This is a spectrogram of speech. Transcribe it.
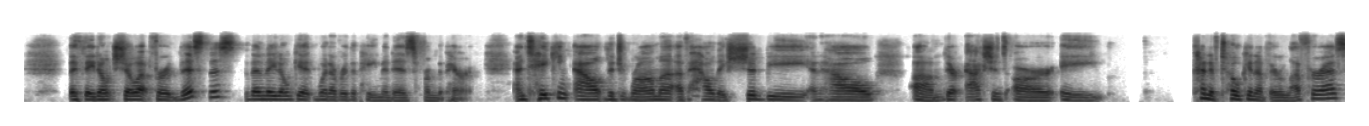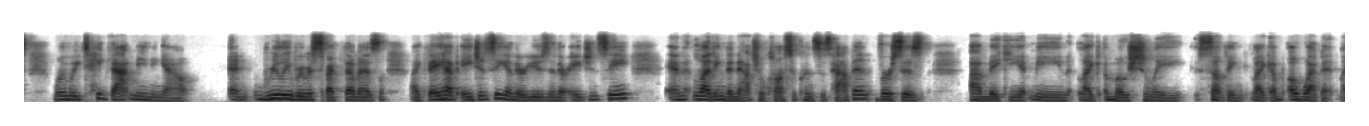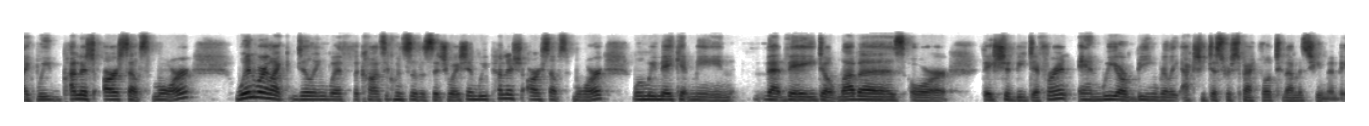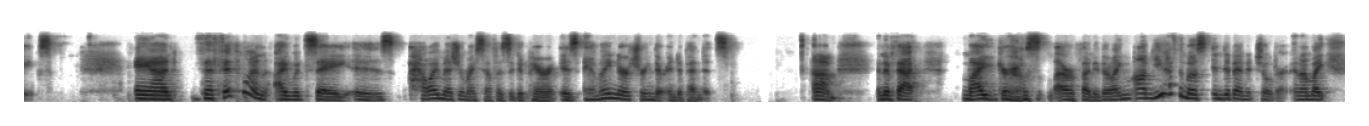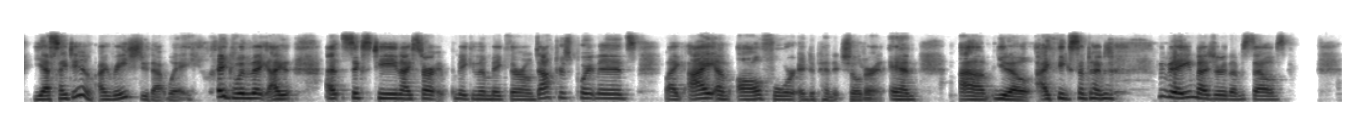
If they don't show up for this, this, then they don't get whatever the payment is from the parent. And taking out the drama of how they should be and how um, their actions are a kind of token of their love for us, when we take that meaning out, and really we respect them as like they have agency and they're using their agency and letting the natural consequences happen versus uh, making it mean like emotionally something like a, a, weapon. Like we punish ourselves more. When we're like dealing with the consequences of the situation we punish ourselves more when we make it mean that they don't love us or they should be different and we are being really actually disrespectful to them as human beings. And the fifth one I would say is how I measure myself as a good parent is am I nurturing their independence? Um, and in fact, my girls are funny. They're like, Mom, you have the most independent children. And I'm like, Yes, I do. I raised you that way. Like when they I at 16, I start making them make their own doctor's appointments. Like I am all for independent children. And um, you know, I think sometimes they measure themselves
